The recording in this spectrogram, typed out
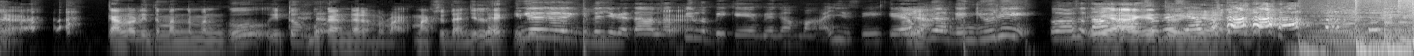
Ya. kalau di teman-temanku itu bukan dalam maksud dan jelek gitu Iya, iya, kita juga tahu, tapi lebih kayak biar gampang aja sih. Kayak Iya. aku bilang geng juri, lo langsung tahu iya maksudnya gitu siapa. ya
